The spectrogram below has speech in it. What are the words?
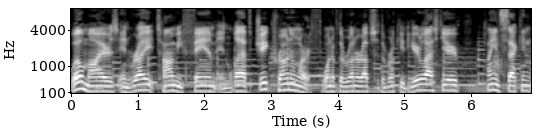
Wil Myers in right, Tommy Pham in left, Jake Cronenworth, one of the runner-ups for the Rookie of the Year last year, playing second,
